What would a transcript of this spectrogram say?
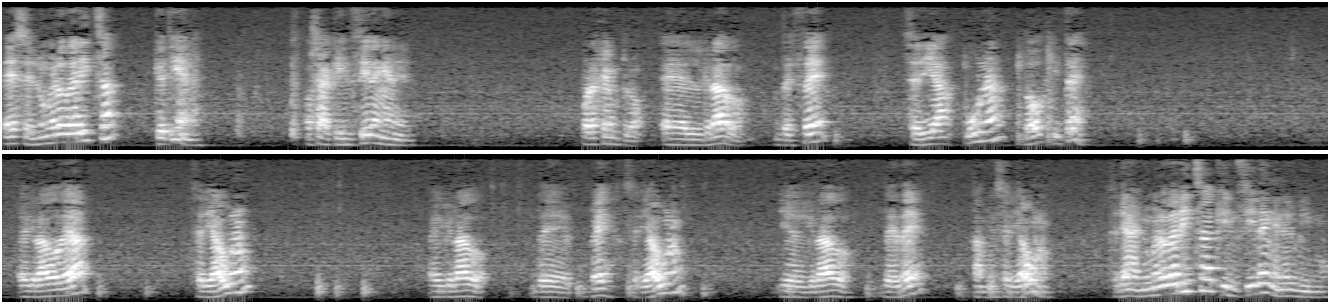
es el número de aristas que tiene. O sea, que inciden en él. Por ejemplo, el grado de C sería 1, 2 y 3. El grado de A sería 1. El grado de B sería 1. Y el grado de D también sería 1. Sería el número de aristas que inciden en el mismo.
